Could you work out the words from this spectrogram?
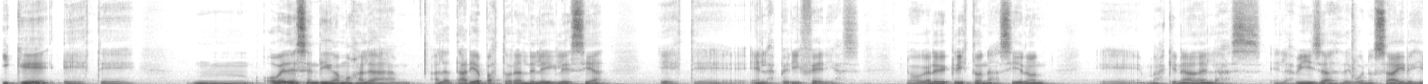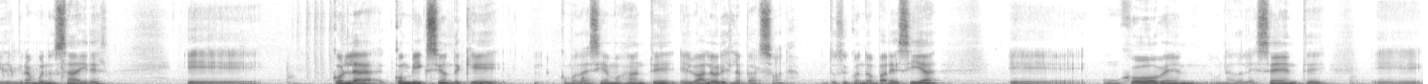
y que este, mm, obedecen, digamos, a la, a la, tarea pastoral de la Iglesia este, en las periferias. Los hogares de Cristo nacieron eh, más que nada en las, en las villas de Buenos Aires y del Gran Buenos Aires, eh, con la convicción de que, como decíamos antes, el valor es la persona. Entonces cuando aparecía eh, un joven, un adolescente eh,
